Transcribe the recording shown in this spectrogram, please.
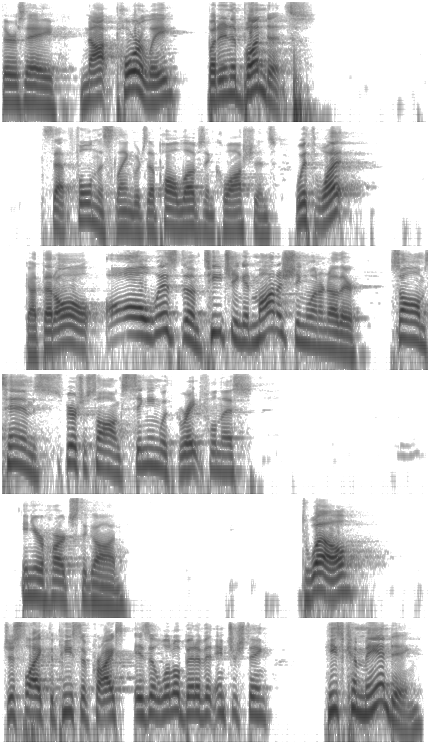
there's a not poorly, but in abundance. It's that fullness language that Paul loves in Colossians. With what? Got that all, all wisdom, teaching, admonishing one another, psalms, hymns, spiritual songs, singing with gratefulness in your hearts to God. Dwell, just like the peace of Christ, is a little bit of an interesting, he's commanding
